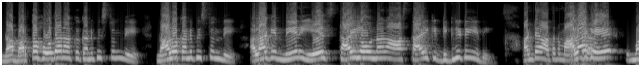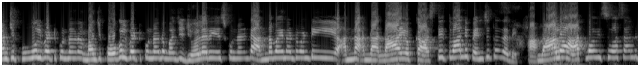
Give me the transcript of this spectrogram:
నా భర్త హోదా నాకు కనిపిస్తుంది. నాలో కనిపిస్తుంది. అలాగే నేను ఏ స్థాయిలో ఉన్నానో ఆ స్థాయికి డిగ్నిటీ ఇది. అంటే అతను అలాగే మంచి పువ్వులు పెట్టుకున్నాను మంచి పోగులు పెట్టుకున్నాను మంచి జ్యువెలరీ వేసుకున్నాను అంటే అందమైనటువంటి అంద నా- యొక్క అస్తిత్వాన్ని పెంచుతుంది అది. నాలో ఆత్మవిశ్వాసాన్ని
